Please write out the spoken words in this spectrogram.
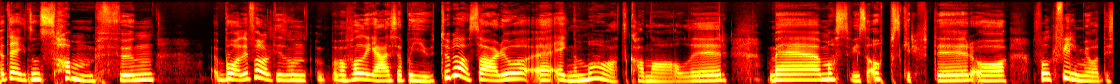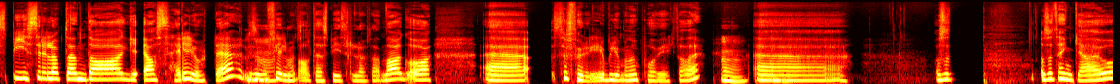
et eget sånn samfunn både i forhold til sånn I hvert fall jeg ser på YouTube, da, så er det jo eh, egne matkanaler med massevis av oppskrifter, og folk filmer jo hva de spiser i løpet av en dag. Jeg har selv gjort det. liksom mm. Filmet alt jeg spiser i løpet av en dag. Og eh, selvfølgelig blir man jo påvirket av det. Mm. Eh, og, så, og så tenker jeg jo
